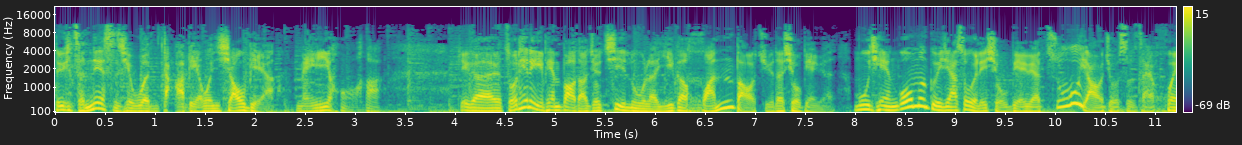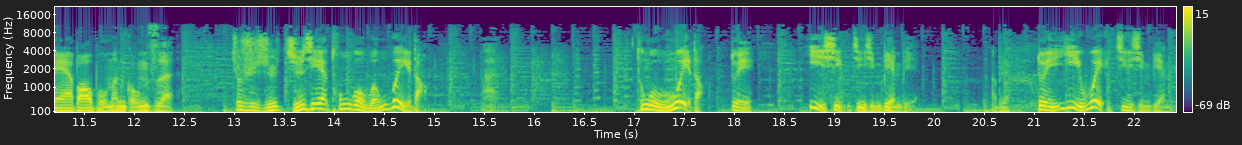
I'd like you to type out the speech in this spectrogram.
对于真的是去闻大便、闻小便啊？没有哈。这个昨天的一篇报道就记录了一个环保局的嗅便员。目前我们国家所谓的嗅便员，主要就是在环保部门工作，就是直直接通过闻味道，啊，通过闻味道对异性进行辨别，啊，不是对异味进行辨别。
